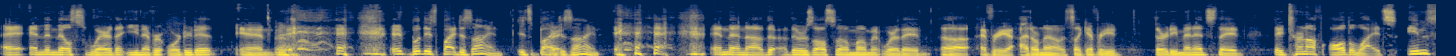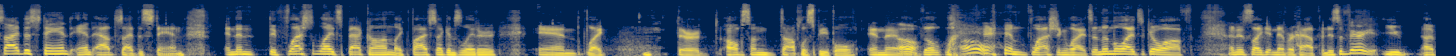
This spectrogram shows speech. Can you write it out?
and, and then they'll swear that you never ordered it. And, and but it's by design. It's by right. design. and then uh, th- there was also a moment where they uh, every I don't know, it's like every 30 minutes they they turn off all the lights inside the stand and outside the stand and then they flash the lights back on like 5 seconds later and like they're all of a sudden topless people and then oh. the, oh. and flashing lights and then the lights go off and it's like it never happened it's a very you uh,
